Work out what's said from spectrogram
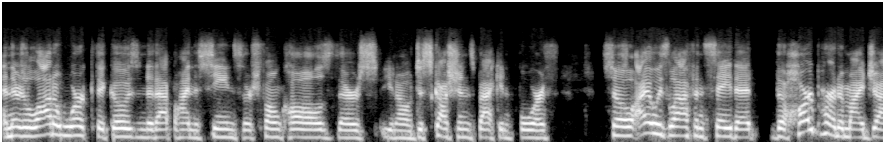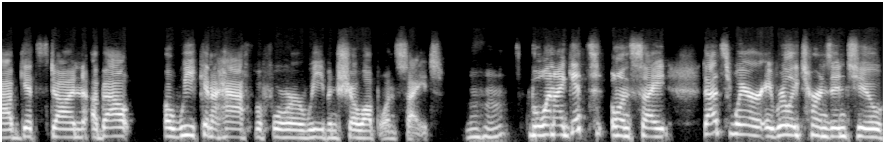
and there's a lot of work that goes into that behind the scenes there's phone calls there's you know discussions back and forth so I always laugh and say that the hard part of my job gets done about a week and a half before we even show up on site. Mm-hmm. But when I get on site, that's where it really turns into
